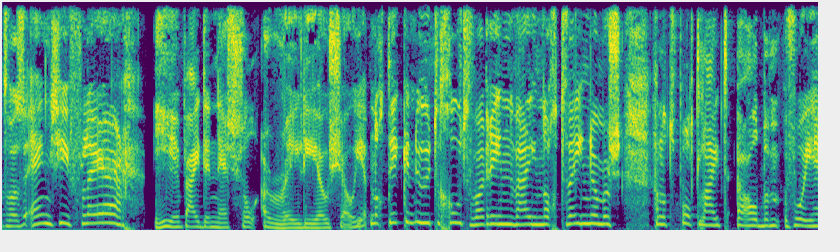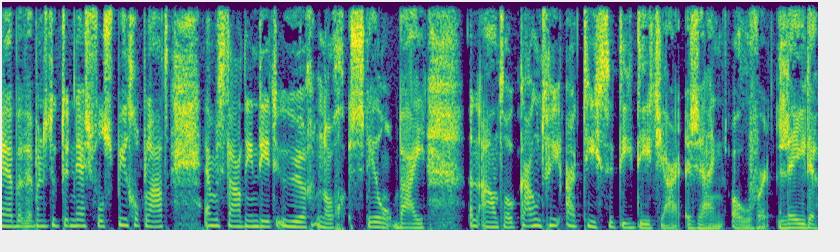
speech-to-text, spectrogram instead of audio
Dat was Angie Flair hier bij de Nashville Radio Show. Je hebt nog dik een uur te goed waarin wij nog twee nummers van het Spotlight album voor je hebben. We hebben natuurlijk de Nashville Spiegelplaat en we staan in dit uur nog stil bij een aantal country artiesten die dit jaar zijn overleden.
